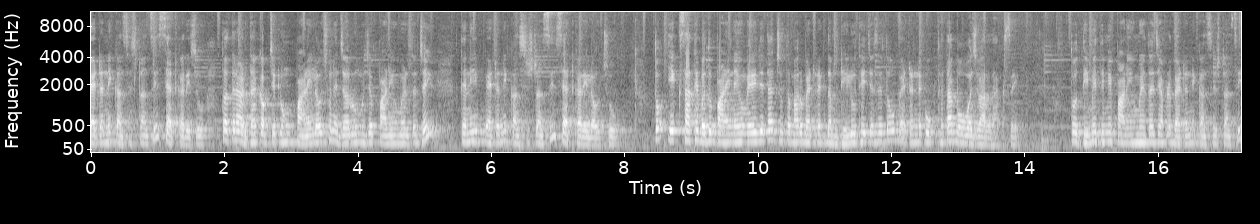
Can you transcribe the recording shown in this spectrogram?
બેટરની કન્સિસ્ટન્સી સેટ કરીશું. તો અત્યારે અડધા કપ જેટલું હું પાણી લઉં છું અને જરૂર મુજબ પાણી ઉમેરતો જઈ તેની બેટરની કન્સિસ્ટન્સી સેટ કરી લઉં છું. તો એક સાથે બધું પાણી નહીં ઉમેરી દેતા. જો તમારું બેટર એકદમ ઢીલું થઈ જશે તો બેટરને કૂક થતાં બહુ જ વાર લાગશે. તો ધીમે ધીમે પાણી ઉમેરતા જે આપણે બેટરની કન્સિસ્ટન્સી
